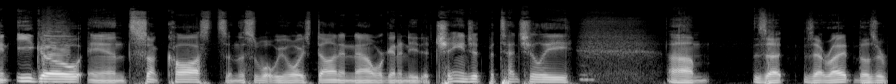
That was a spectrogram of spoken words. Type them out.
and ego and sunk costs, and this is what we've always done, and now we're going to need to change it potentially. Um, is that is that right? Those are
